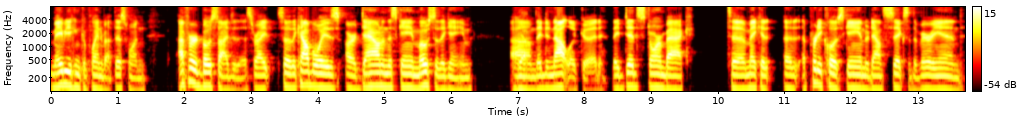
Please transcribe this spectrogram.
Maybe you can complain about this one. I've heard both sides of this, right? So the Cowboys are down in this game most of the game. Um, yeah. They did not look good. They did storm back to make it a, a, pretty close game. They're down six at the very end,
